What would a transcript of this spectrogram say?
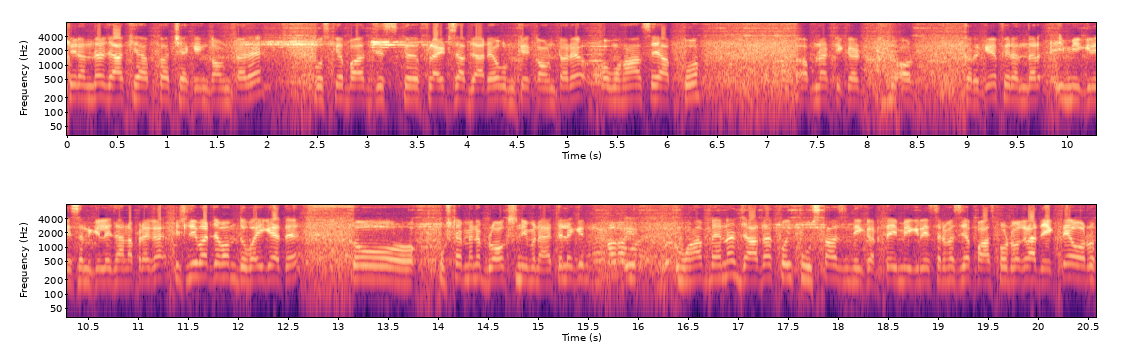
फिर अंदर जाके आपका चेकिंग काउंटर है। उसके बाद जिस फ़्लाइट से आप जा रहे हो, उनके काउंटर है। और वहाँ से आपको अपना टिकट और करके फिर अंदर इमिग्रेशन के लिए जाना पड़ेगा। पिछली बार जब हम दुबई गए थे तो उस टाइम मैंने ब्लॉग्स नहीं बनाए थे, लेकिन वहाँ पर ना ज़्यादा कोई पूछताछ नहीं करते इमिग्रेशन में से पासपोर्ट वगैरह देखते और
